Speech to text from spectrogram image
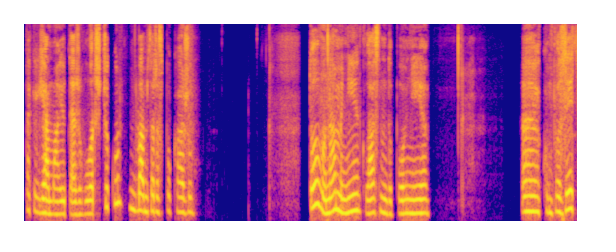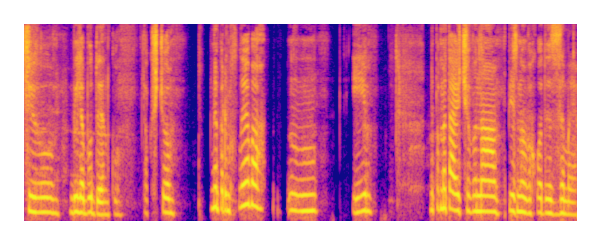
так як я маю теж горщику, вам зараз покажу. То вона мені класно доповнює е, композицію біля будинку. Так що непримхлива і не пам'ятаю, чи вона пізно виходить з зими.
